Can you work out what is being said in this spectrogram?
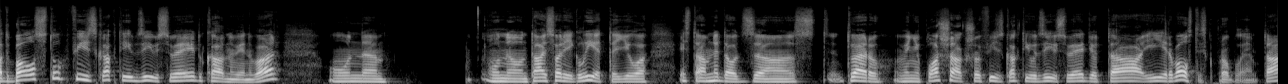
atbalstu fiziski aktīvu dzīvesveidu, kā nu vien var, un uh, Un, un tā ir svarīga lieta, jo es tām nedaudz uh, tveru viņu plašāk šo fiziski aktīvu dzīvesveidu, jo tā ir valstiska problēma. Tā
